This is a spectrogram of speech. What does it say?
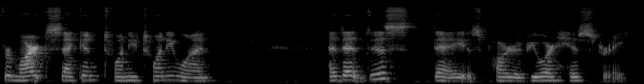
for March 2nd, 2021, and that this day is part of your history.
